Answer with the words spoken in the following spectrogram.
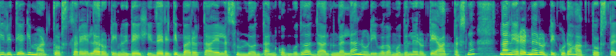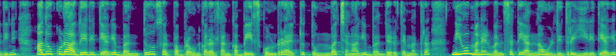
ಈ ರೀತಿಯಾಗಿ ಮಾಡಿ ತೋರಿಸ್ತಾರೆ. ಎಲ್ಲ ರೊಟ್ಟಿನೂ ಇದೆ, ಇದೇ ರೀತಿ ಬರುತ್ತಾ, ಎಲ್ಲ ಸುಳ್ಳು ಅಂತ ಅನ್ಕೊಬೋದು. ಅದು ಹಂಗಲ್ಲ ನೋಡಿ ಇವಾಗ ಮೊದಲನೇ ರೊಟ್ಟಿ ಆದ ತಕ್ಷಣ ನಾನು ಎರಡನೇ ರೊಟ್ಟಿ ಕೂಡ ಹಾಕಿ ತೋರಿಸ್ತಾ ಇದ್ದೀನಿ. ಅದು ಕೂಡ ಅದೇ ರೀತಿಯಾಗಿ ಬಂತು. ಸ್ವಲ್ಪ ಬ್ರೌನ್ ಕಲರ್ ತನಕ ಬೇಯಿಸ್ಕೊಂಡ್ರೆ ಆಯಿತು. ತುಂಬ ಚೆನ್ನಾಗಿ ಬಂದಿರುತ್ತೆ ಮಾತ್ರ. ನೀವು ಮನೇಲಿ ಒಂದು ಸತಿ ಅನ್ನ ಉಳಿದಿದ್ರೆ ಈ ರೀತಿಯಾಗಿ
